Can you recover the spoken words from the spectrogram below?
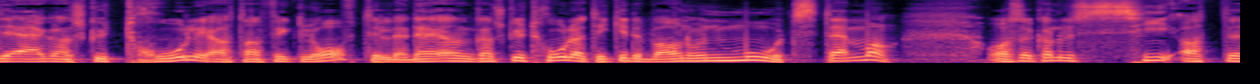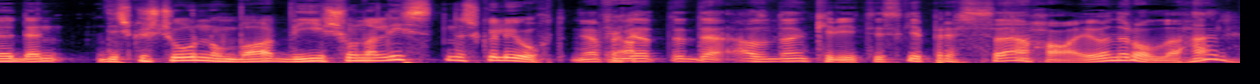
det er ganske utrolig at han fikk lov til det. Det er ganske utrolig at ikke det var noen motstemmer. Og så kan du si at den diskusjonen om hva vi journalistene skulle gjort Ja, for ja. altså, Den kritiske presse har jo en rolle her.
